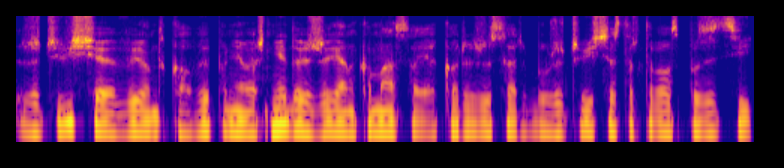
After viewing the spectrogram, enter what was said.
rzeczywiście wyjątkowy, ponieważ nie dość, że Jan Komasa jako reżyser był rzeczywiście startował z pozycji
